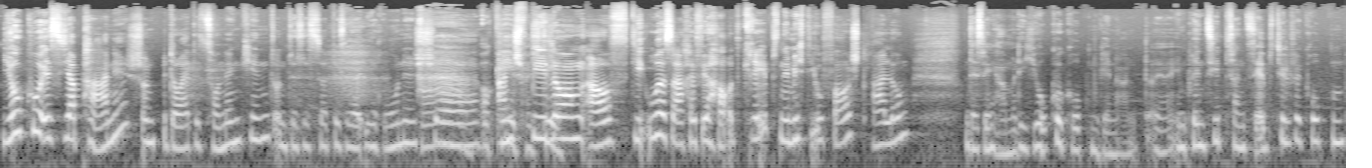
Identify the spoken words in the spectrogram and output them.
Yoko ist japanisch und bedeutet Sonnenkind und das ist so ein bisschen eine ironische Ah, okay, Anspielung auf die Ursache für Hautkrebs, nämlich die UV-Strahlung. Und deswegen haben wir die Yoko-Gruppen genannt. Äh, Im Prinzip sind es Selbsthilfegruppen.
